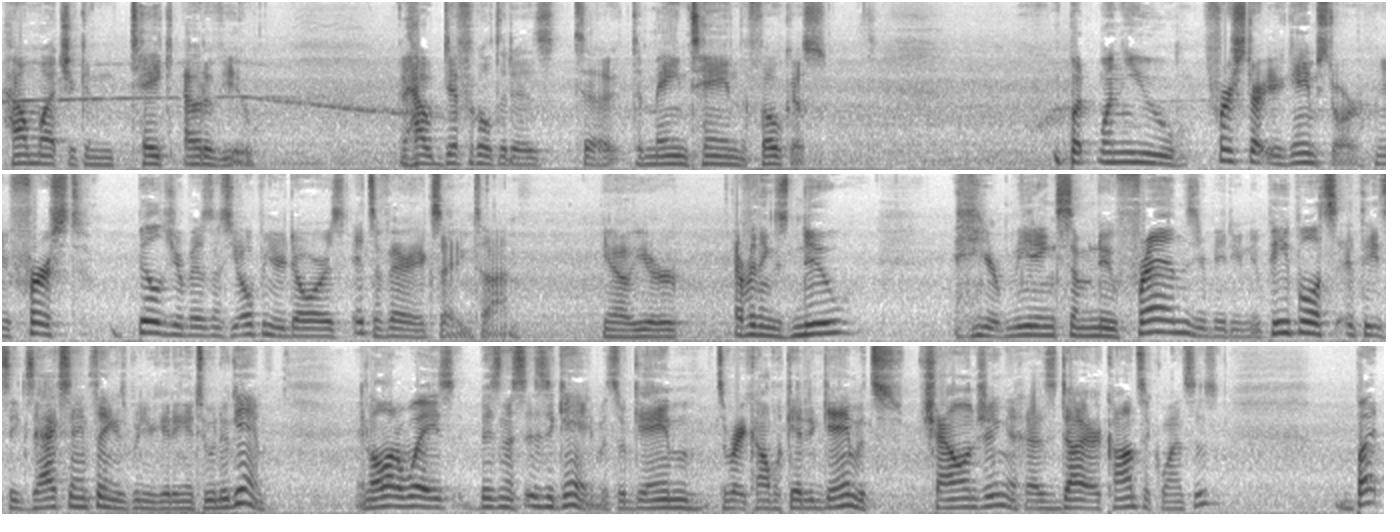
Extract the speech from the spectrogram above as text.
how much it can take out of you and how difficult it is to, to maintain the focus. But when you first start your game store, when you first build your business, you open your doors, it's a very exciting time. You know, you're everything's new. You're meeting some new friends. You're meeting new people. It's, it's the exact same thing as when you're getting into a new game. In a lot of ways, business is a game. It's a game. It's a very complicated game. It's challenging. It has dire consequences, but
